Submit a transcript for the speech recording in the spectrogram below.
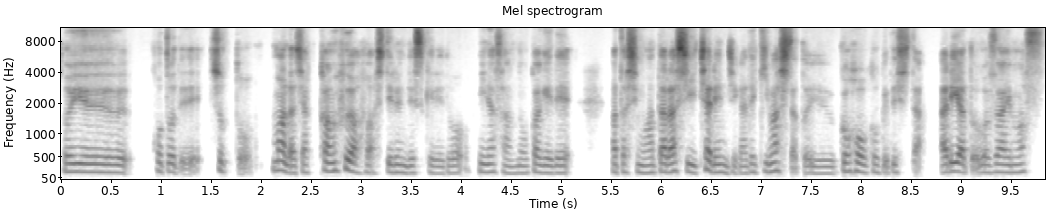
ということで、ちょっとまだ若干ふわふわしてるんですけれど、皆さんのおかげで私も新しいチャレンジができましたというご報告でした。ありがとうございます。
